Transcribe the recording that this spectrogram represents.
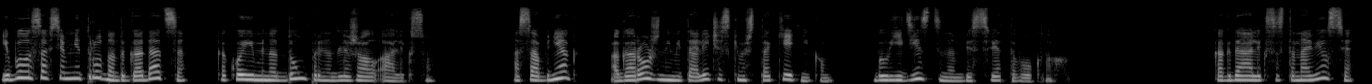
И было совсем нетрудно догадаться, какой именно дом принадлежал Алексу. Особняк, огороженный металлическим штакетником, был единственным без света в окнах. Когда Алекс остановился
